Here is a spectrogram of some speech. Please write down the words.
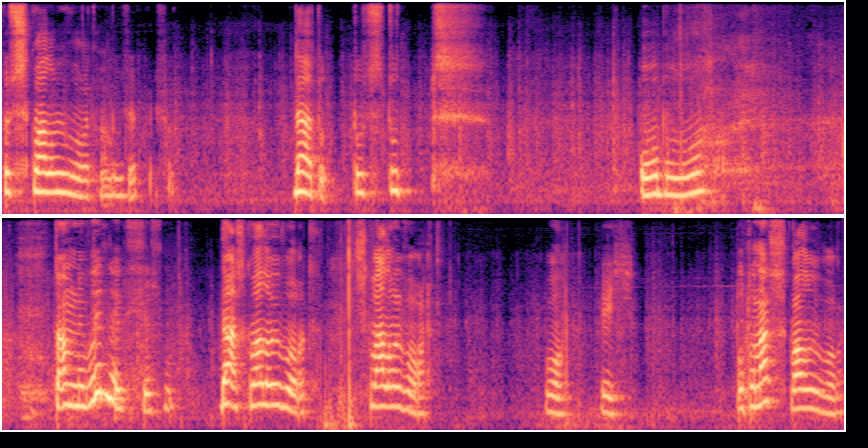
тут шкваловий ворот, мабуть, вже прийшов. Да, тут, тут, тут. О, було. Там не видно, якщо чесно. Да, шкваловий ворот. Шкваловий ворот. О, дивись. Тут у нас шкваловий ворот.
